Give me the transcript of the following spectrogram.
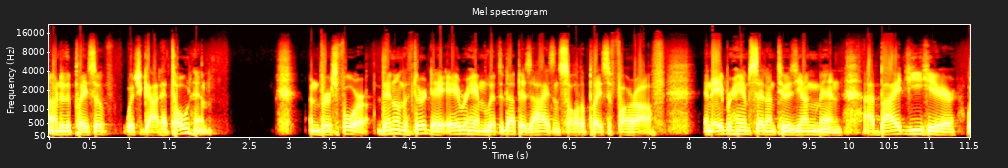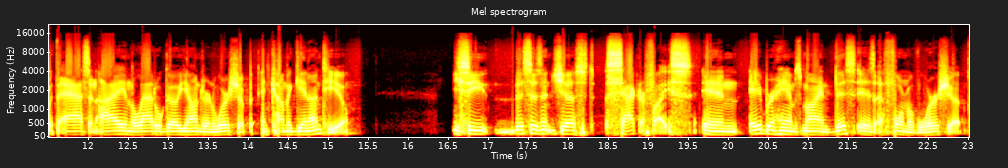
unto the place of which God had told him." In verse 4, then on the third day, Abraham lifted up his eyes and saw the place afar off. And Abraham said unto his young men, Abide ye here with the ass, and I and the lad will go yonder and worship, and come again unto you. You see, this isn't just sacrifice. In Abraham's mind, this is a form of worship.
